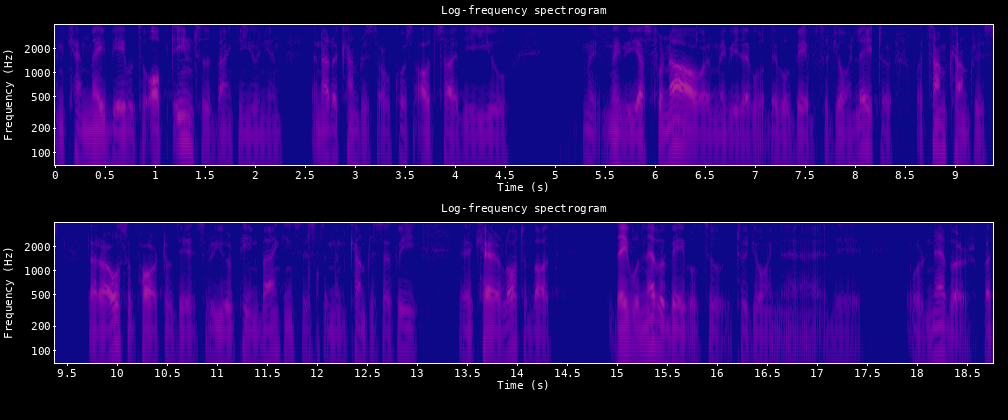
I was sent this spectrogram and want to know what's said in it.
and can maybe be able to opt into the banking union, and other countries are of course outside the EU, May maybe just for now, and maybe they will, they will be able to join later, but some countries that are also part of the sort of European banking system and countries that we uh, care a lot about, they will never be able to, to join uh, the, or never, but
